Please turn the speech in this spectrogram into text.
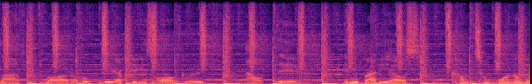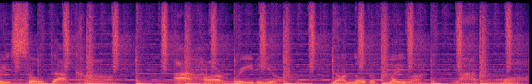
live from Florida. Hopefully everything is all good out there. Anybody else, come to 108soul.com, iHeartRadio. Y'all know the flavor, live and more.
